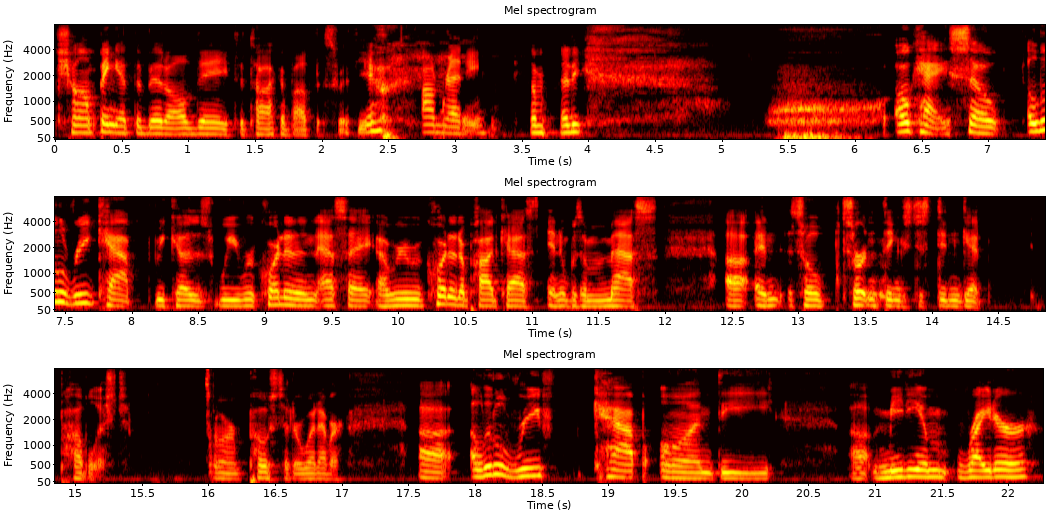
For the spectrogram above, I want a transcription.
chomping at the bit all day to talk about this with you. I'm ready. I'm ready. Okay, so a little recap because we recorded an essay, uh, we recorded a podcast, and it was a mess, uh, and so certain things just didn't get published or posted or whatever. Uh, a little recap on the uh, medium writer,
